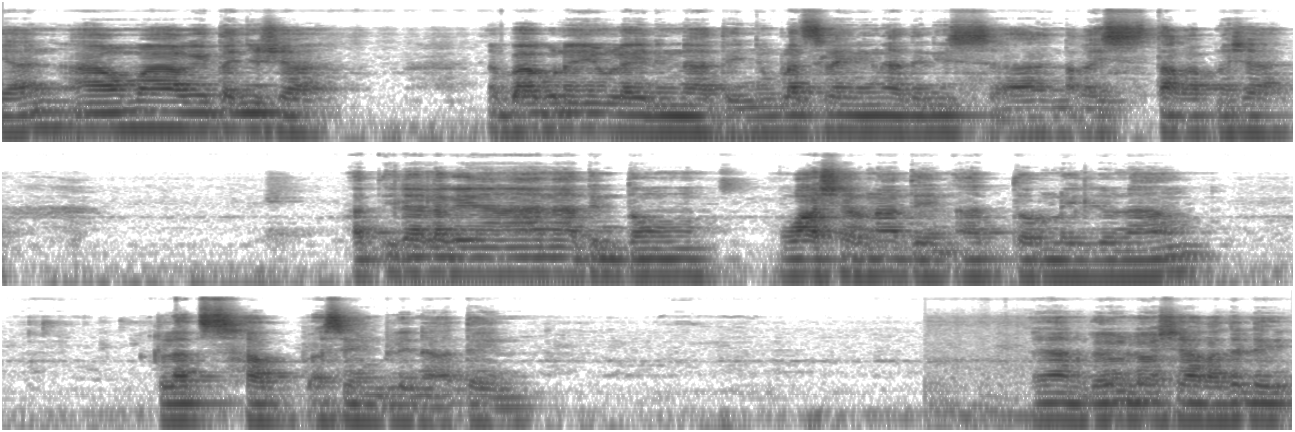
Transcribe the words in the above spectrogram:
Ayan, uh, makakita nyo siya, na bago na yung lining natin, yung clutch lining natin is uh, naka-stack up na siya. At ilalagay na natin tong washer natin at tornilyo ng clutch hub assembly natin. Ayan, ganun lang siya kadali.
